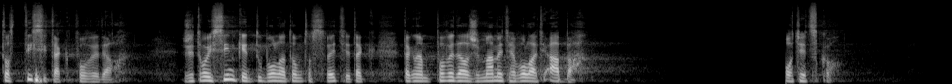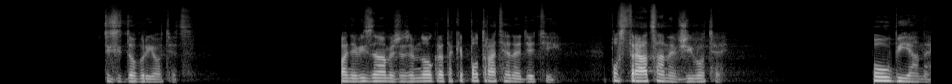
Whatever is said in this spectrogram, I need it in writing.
to ty si tak povedal. Že tvoj syn, keď tu bol na tomto svete, tak, tak nám povedal, že máme ťa volať Abba. Otecko. Ty si dobrý otec. Pane, vyznáme, že sme mnohokrát také potratené deti, postrácané v živote, poubíjane.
